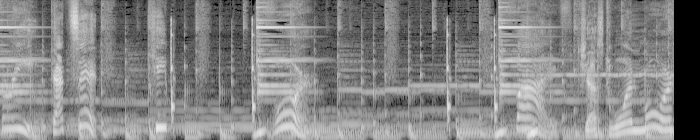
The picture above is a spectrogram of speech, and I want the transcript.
Three. That's it. Keep. Four. Five. Just one more.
